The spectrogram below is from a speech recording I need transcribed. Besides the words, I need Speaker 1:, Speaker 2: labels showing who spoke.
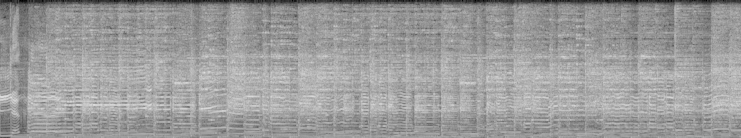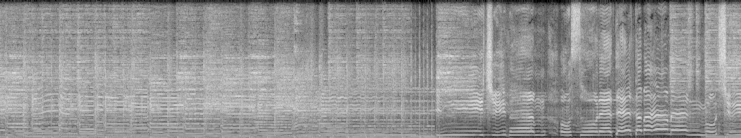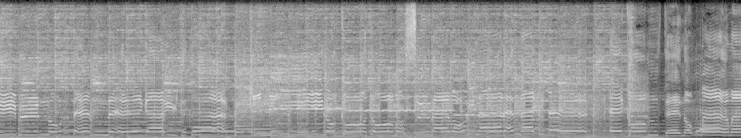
Speaker 1: the end. 一番恐れてた場面を自分のペンで描いてた。君のことも素直になれなくて絵コンテのまま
